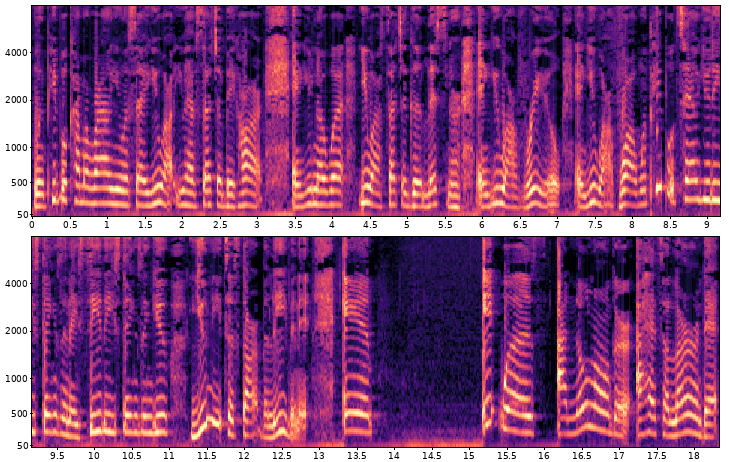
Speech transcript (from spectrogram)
When people come around you and say you are, you have such a big heart, and you know what, you are such a good listener, and you are real, and you are raw. When people tell you these things and they see these things in you, you need to start believing it. And it was I no longer, I had to learn that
